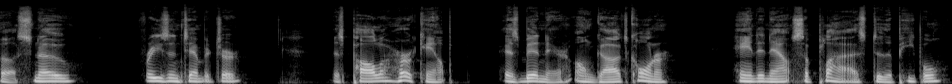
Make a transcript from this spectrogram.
uh, snow, freezing temperature. Miss Paula Herkamp has been there on God's corner, handing out supplies to the people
